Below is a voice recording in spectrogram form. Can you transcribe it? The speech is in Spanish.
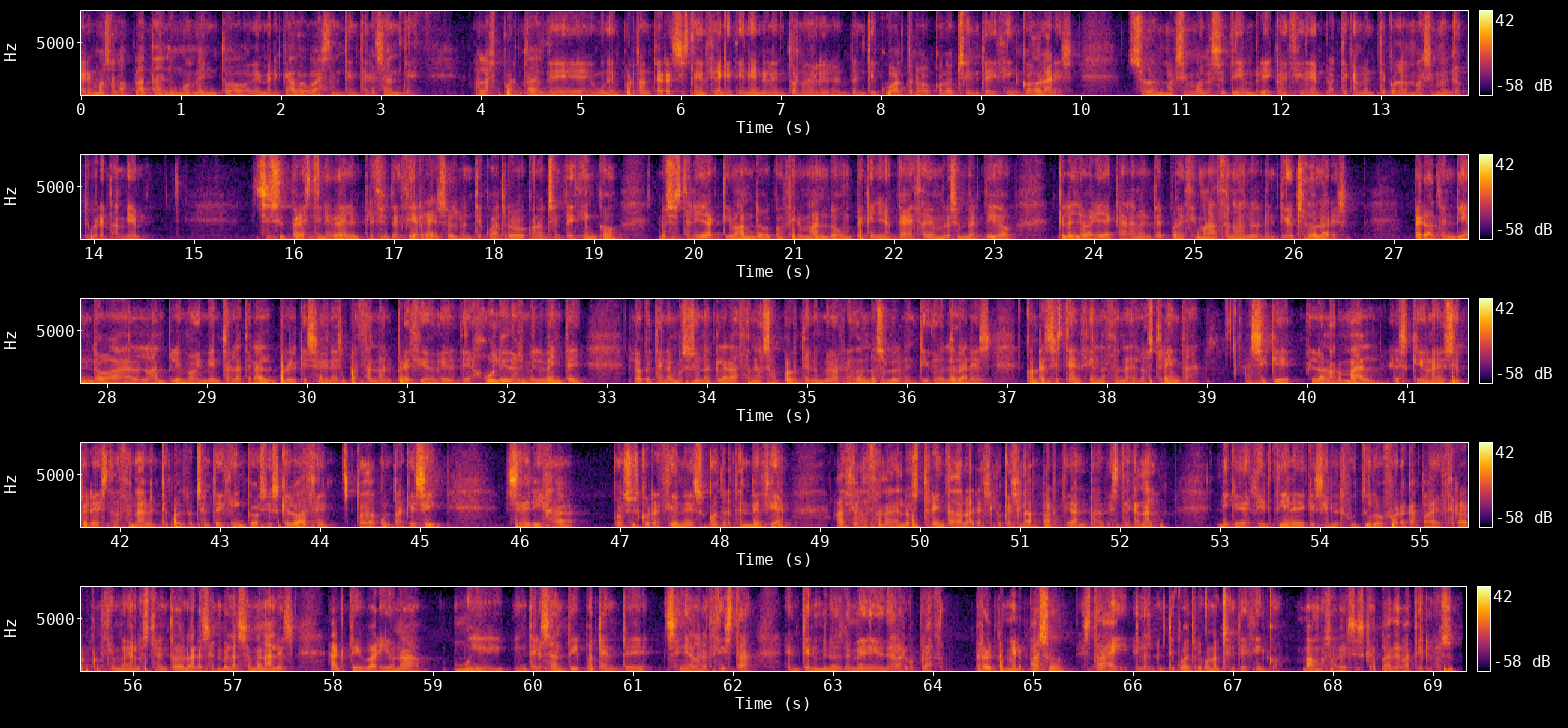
Tenemos a la plata en un momento de mercado bastante interesante, a las puertas de una importante resistencia que tiene en el entorno de los 24,85 dólares. Son los máximos de septiembre y coinciden prácticamente con los máximos de octubre también. Si supera este nivel en precios de cierre, esos 24,85, nos estaría activando, confirmando un pequeño cabeza de hombros invertido que le llevaría claramente por encima de la zona de los 28 dólares pero atendiendo al amplio movimiento lateral por el que se viene desplazando el precio desde julio de 2020, lo que tenemos es una clara zona de soporte en números redondos en los 22 dólares, con resistencia en la zona de los 30. Así que lo normal es que una vez supere esta zona de 24.85, si es que lo hace, todo apunta a que sí, se dirija con sus correcciones contra tendencia hacia la zona de los 30 dólares, lo que es la parte alta de este canal. Ni que decir tiene que si en el futuro fuera capaz de cerrar por encima de los 30 dólares en velas semanales, activaría una muy interesante y potente señal alcista en términos de medio y de largo plazo. Pero el primer paso está ahí, en los 24,85. Vamos a ver si es capaz de batirlos.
